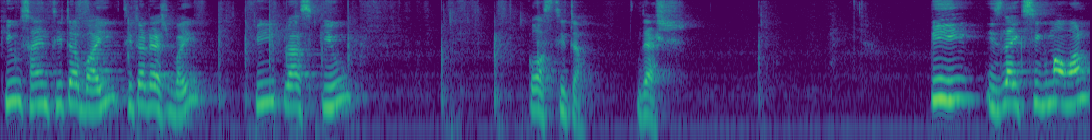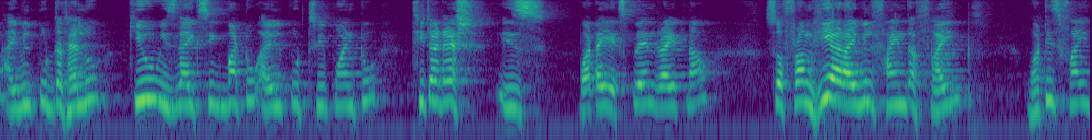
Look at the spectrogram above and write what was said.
Q sin theta by theta dash by P plus Q cos theta dash. P is like sigma 1, I will put the value, Q is like sigma 2, I will put 3.2, theta dash is what I explained right now. So, from here I will find the phi. What is phi?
